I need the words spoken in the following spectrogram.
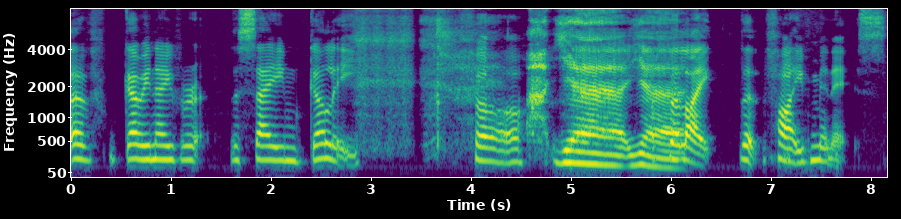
of going over the same gully for Yeah, yeah, for like the five minutes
